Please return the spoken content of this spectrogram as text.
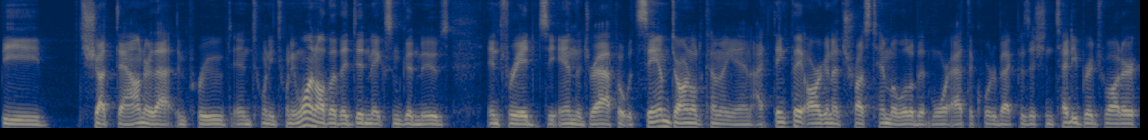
be shut down or that improved in 2021, although they did make some good moves in free agency and the draft. But with Sam Darnold coming in, I think they are going to trust him a little bit more at the quarterback position. Teddy Bridgewater,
